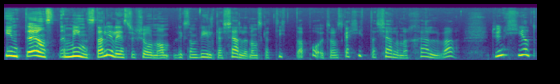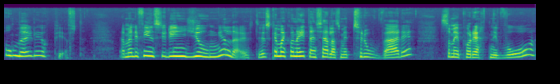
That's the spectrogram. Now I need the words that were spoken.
Inte ens den minsta lilla instruktion om liksom vilka källor de ska titta på, utan de ska hitta källorna själva. Det är en helt omöjlig uppgift. Ja, men det finns ju det är en djungel där ute. Hur ska man kunna hitta en källa som är trovärdig, som är på rätt nivå,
